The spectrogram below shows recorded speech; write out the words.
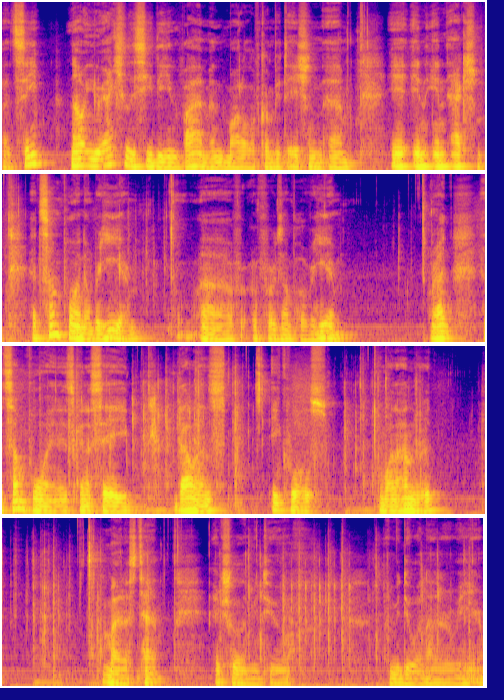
let's see now you actually see the environment model of computation um, in, in action. At some point over here, uh, for, for, example over here, right? At some point it's going to say balance equals 100 minus 10. Actually, let me do let me do 100 over here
